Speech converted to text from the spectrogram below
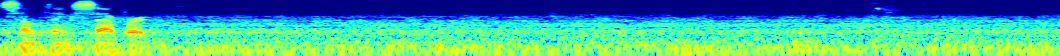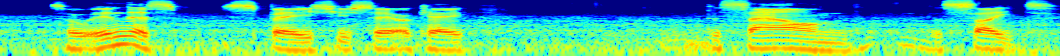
something separate. So in this space, you say, okay, the sound, the sight,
